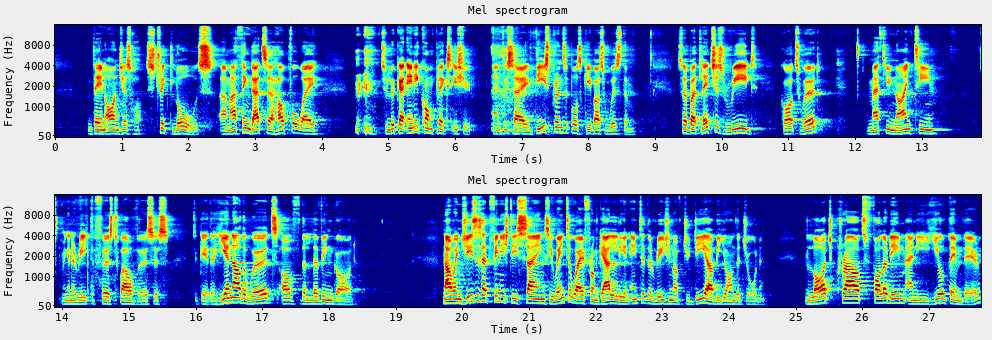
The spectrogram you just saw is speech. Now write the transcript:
than on just strict laws. Um, I think that's a helpful way to look at any complex issue and to say these principles give us wisdom. So, but let's just read God's word. Matthew 19. I'm going to read the first 12 verses together. Hear now the words of the living God. Now, when Jesus had finished these sayings, he went away from Galilee and entered the region of Judea beyond the Jordan. Large crowds followed him, and he healed them there.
